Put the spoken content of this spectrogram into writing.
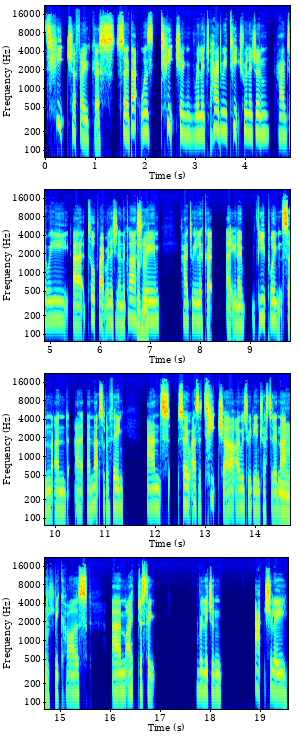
teacher focused. So that was teaching religion. How do we teach religion? How do we uh, talk about religion in the mm-hmm. classroom? Mm-hmm. How do we look at uh, you know viewpoints and and uh, and that sort of thing? And so as a teacher, I was really interested in that mm. because um, I just think religion actually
